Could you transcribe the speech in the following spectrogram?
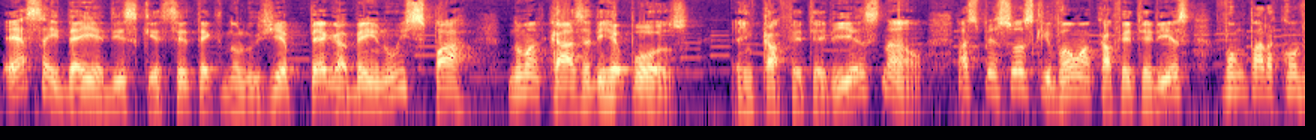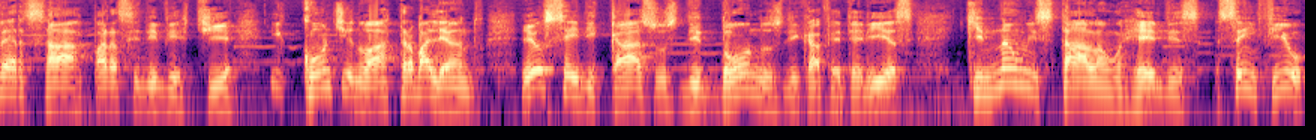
Essa ideia de esquecer tecnologia pega bem num spa, numa casa de repouso. Em cafeterias, não. As pessoas que vão a cafeterias vão para conversar, para se divertir e continuar trabalhando. Eu sei de casos de donos de cafeterias que não instalam redes sem fio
